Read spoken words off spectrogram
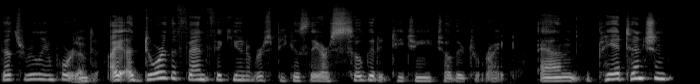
That's really important. I adore the fanfic universe because they are so good at teaching each other to write. And pay attention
